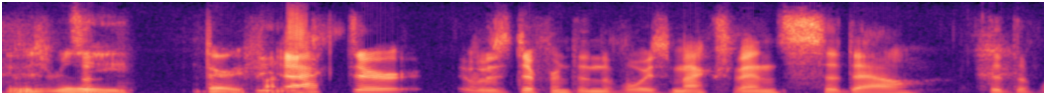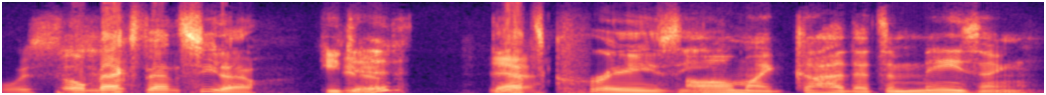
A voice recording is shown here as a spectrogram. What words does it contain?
It was really very funny. The funny. actor was different than the voice. Max von Sydow did the voice. oh, Max von Sydow. he yeah. did? That's crazy. Oh my god, that's amazing.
